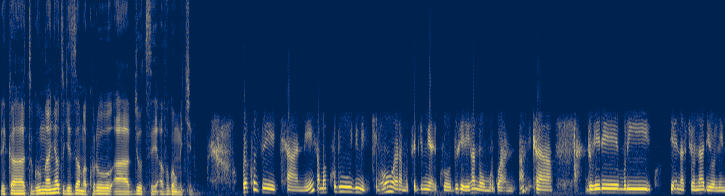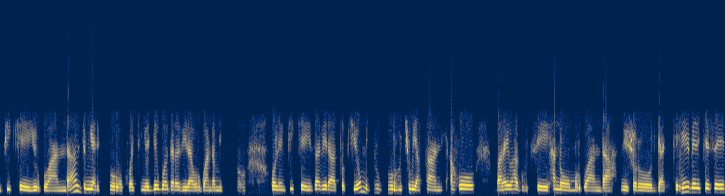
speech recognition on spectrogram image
reka tuguhe umwanya tugezeho amakuru abyutse avugwa mu mikino. Urakoze cyane amakuru y'imikino aramutse by'umwihariko duhereye hano mu rwanda. Reka duhere muri komite nasiyonari olympique y'u rwanda by'umwihariko ku bakinnyi bagiye guhagararira u rwanda mu mikino olympique izabera tokiyo mu gihugu cy'ubuyapani. Aho baraye bahagurutse hano mu rwanda mu ijoro ryakeye berekeje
